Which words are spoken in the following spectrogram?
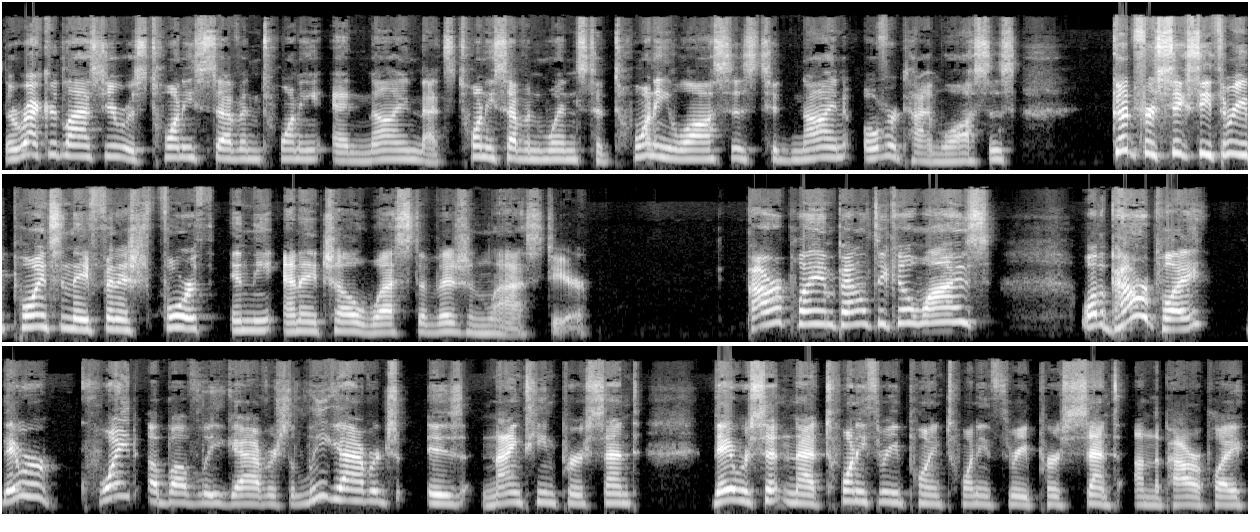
The record last year was 27, 20, and 9. That's 27 wins to 20 losses to 9 overtime losses. Good for 63 points, and they finished fourth in the NHL West Division last year. Power play and penalty kill wise, well, the power play, they were quite above league average. The league average is 19%. They were sitting at 23.23% on the power play,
